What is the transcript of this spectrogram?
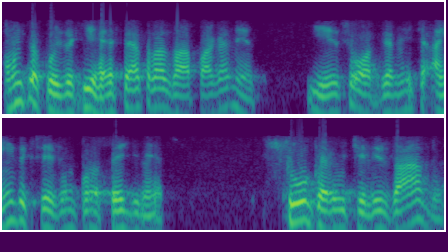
a única coisa que resta é atrasar pagamento. E esse, obviamente, ainda que seja um procedimento super utilizado,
